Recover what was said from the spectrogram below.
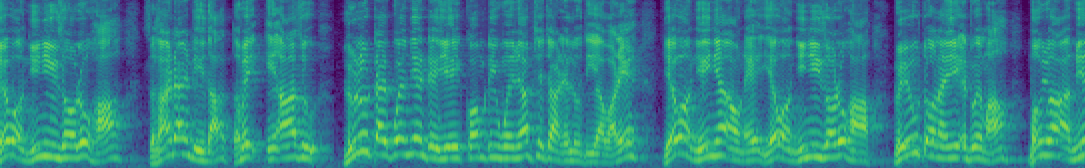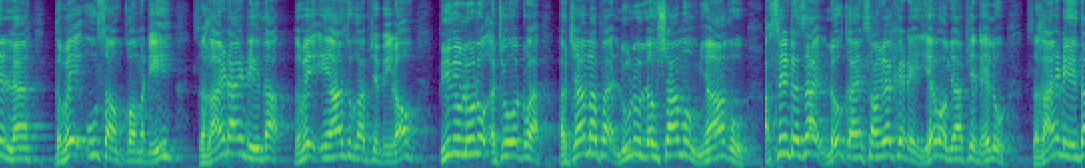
ရဲဘော်ညီညီစောတို့ဟာစကိုင်းတိုင်းဒေသတပိတ်အင်အားစုလူလူတိုက်ပွဲမြင့်တဲ့ရေးကော်မတီဝင်များဖြစ်ကြတယ်လို့သိရပါတယ်။ရဲဘော်ငိမ့်ချမ်းအောင်နဲ့ရဲဘော်ညီညီစောတို့ဟာຫນွေဦးတော်လန်ရေးအတွင်းမှာမုံရွာအမြင့်လန်းတပိတ်ဦးဆောင်ကော်မတီစကိုင်းတိုင်းဒေသတပိတ်အင်အားစုကဖြစ်ပြီးတော့ပြည်သူလူထုအကျိုးအတွက်အကြမ်းမဖက်လူထုလှုပ်ရှားမှုများကိုအစင်တစိုက်လုတ်ကန်ဆောင်ရွက်ခဲ့တဲ့ရဲဘော်များဖြစ်တယ်လို့စကိုင်းဒေသ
